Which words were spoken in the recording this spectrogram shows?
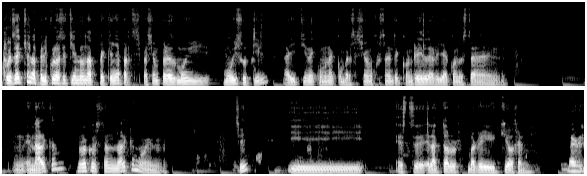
Pues de hecho en la película sí tiene una pequeña participación, pero es muy, muy sutil. Ahí tiene como una conversación justamente con Riddler ya cuando está en, en, Arkham. No me acuerdo si está en Arkham o en... ¿Sí? Y este, el actor Barry Keoghan. Barry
